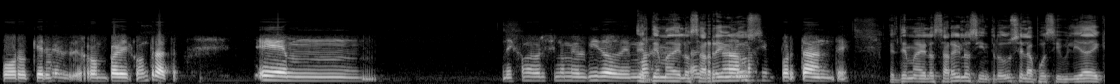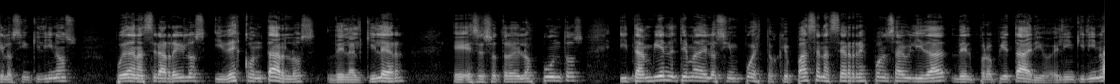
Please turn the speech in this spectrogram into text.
por querer romper el contrato. Em, déjame ver si no me olvido de más. El tema de los arreglos. Más importante. El tema de los arreglos introduce la posibilidad de que los inquilinos puedan hacer arreglos y descontarlos del alquiler. Eh, ese es otro de los puntos. Y también el tema de los impuestos, que pasan a ser responsabilidad del propietario. El inquilino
